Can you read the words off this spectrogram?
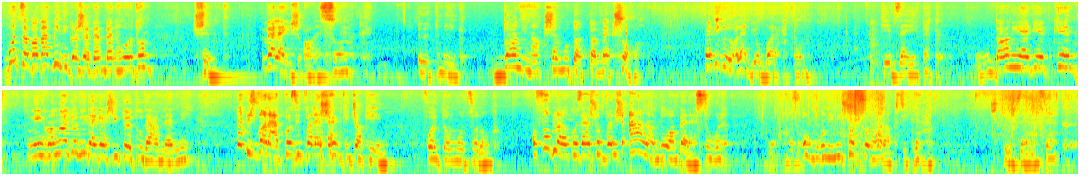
Bodzababát mindig a zsebemben hordom, sőt, vele is alszom. Őt még Daninak sem mutattam meg soha. Pedig ő a legjobb barátom. Képzeljétek, Dani egyébként néha nagyon idegesítő tudám lenni. Nem is barátkozik vele senki, csak én. Folyton mocorog. A foglalkozásokba is állandóan beleszól. Az óvónéni sokszor haragszik rá. És képzeljétek,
